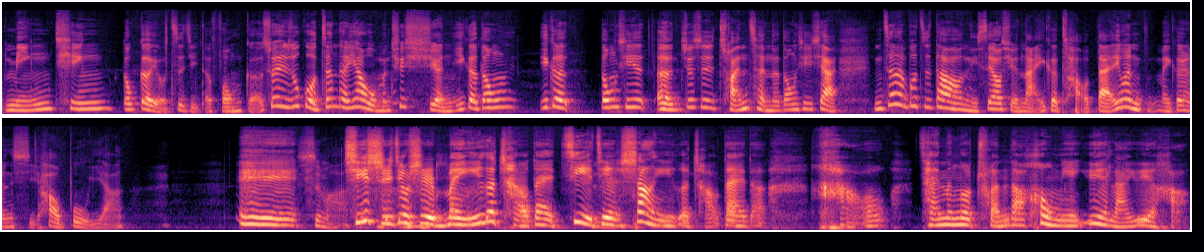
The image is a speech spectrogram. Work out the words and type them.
明清都各有自己的风格，所以如果真的要我们去选一个东一个东西，呃，就是传承的东西下来，你真的不知道你是要选哪一个朝代，因为每个人喜好不一样，哎，是吗？其实就是每一个朝代借鉴上一个朝代的好，才能够传到后面越来越好。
